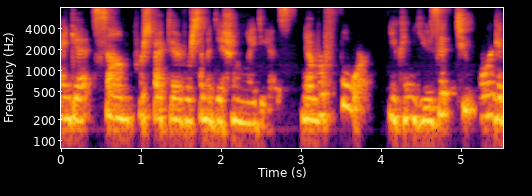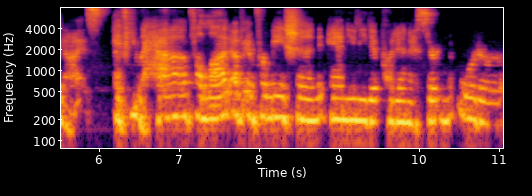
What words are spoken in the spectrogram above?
and get some perspective or some additional ideas. Number four, you can use it to organize. If you have a lot of information and you need it put in a certain order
